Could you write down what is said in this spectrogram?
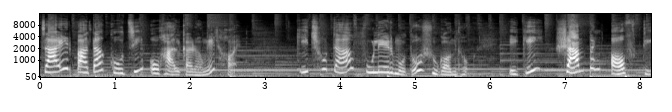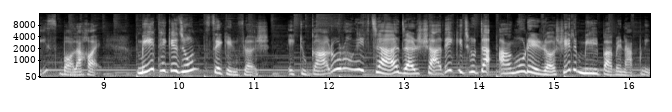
চায়ের পাতা কচি ও হালকা রঙের হয়। কিছুটা ফুলের মতো সুগন্ধ। একেই শ্যাম্পেন অফ টিস বলা হয়। মে থেকে জুন সেকেন্ড ফ্লাশ একটু গাঢ় রঙের চা যার স্বাদে কিছুটা আঙুরের রসের মিল পাবেন আপনি।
